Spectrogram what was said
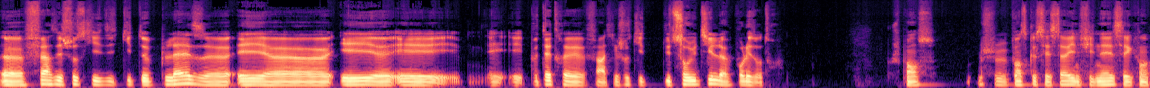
Euh, faire des choses qui, qui te plaisent et euh, et, et, et, et peut-être enfin quelque chose qui te sont utiles pour les autres. Je pense. Je pense que c'est ça, in fine, c'est qu'on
